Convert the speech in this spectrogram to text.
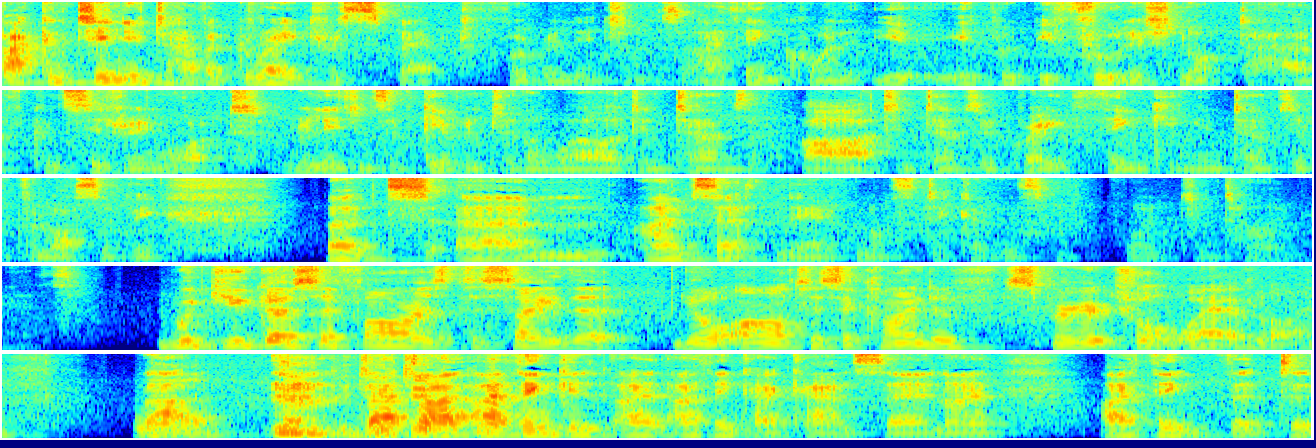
I continue to have a great respect for religions. I think one, it would be foolish not to have, considering what religions have given to the world in terms of art, in terms of great thinking, in terms of philosophy. But um, I'm certainly agnostic at this point in time, yes. Would you go so far as to say that your art is a kind of spiritual way of life? Well, that, that I, I, think it, I, I, think I can say, and I, I think that uh,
